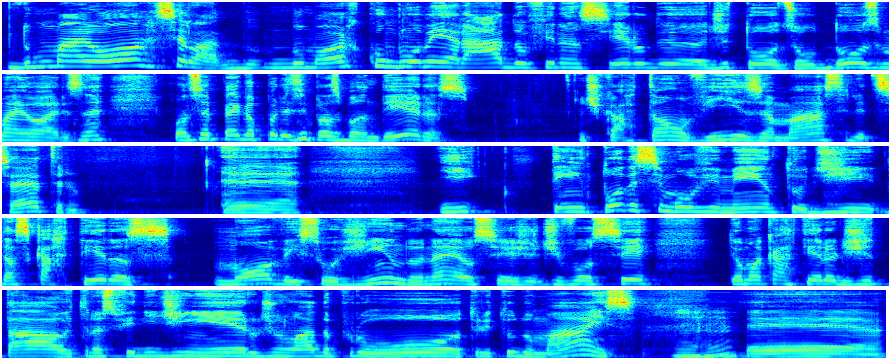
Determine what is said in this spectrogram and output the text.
do maior, sei lá, do, do maior conglomerado financeiro de, de, todos, ou dos maiores, né? Quando você pega, por exemplo, as bandeiras de cartão, Visa, Master, etc. É, e tem todo esse movimento de, das carteiras móveis surgindo, né? Ou seja, de você ter uma carteira digital e transferir dinheiro de um lado para o outro e tudo mais. Uhum. É,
